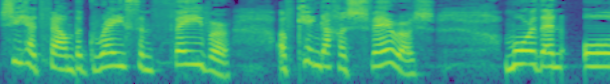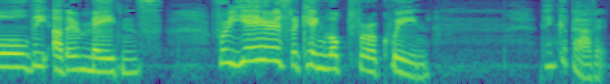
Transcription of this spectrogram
She had found the grace and favor of King Ahasuerus more than all the other maidens. For years the king looked for a queen. Think about it.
